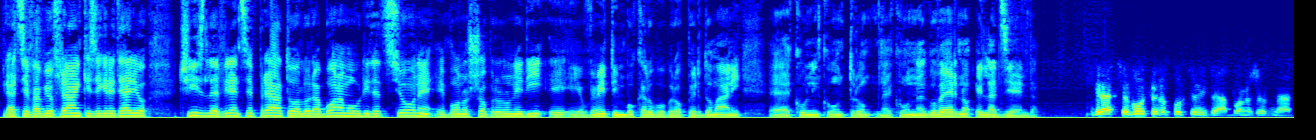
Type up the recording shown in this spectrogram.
Grazie Fabio Franchi, segretario CISL Firenze e Prato. Allora buona mobilitazione e buono sciopero lunedì e, e ovviamente in bocca al lupo però per domani eh, con l'incontro eh, con il governo e l'azienda. Grazie a voi per l'opportunità, buona giornata.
